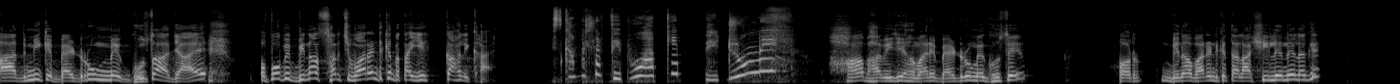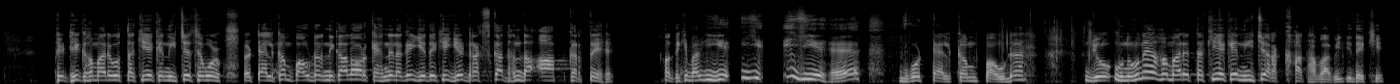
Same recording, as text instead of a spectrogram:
आदमी के बेडरूम में घुसा जाए? और वो भी बिना सर्च वारंट के बताइए कहाँ लिखा है? इसका मतलब विभू आपके बेडरूम में? हाँ भाभी जी हमारे बेडरूम में घुसे और बिना वारंट के तलाशी लेने लगे। फिर ठीक हमारे वो तकिए के नीचे से वो टेलकम पाउडर निकाला और कहने लगे ये देखिए ये ड्रग्स का धंधा आप करते हैं। और देखिए भाभी ये ये ये है वो टेलकम पाउडर जो उन्होंने हमारे तकिए के नीचे रखा था भाभी जी देखिए।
